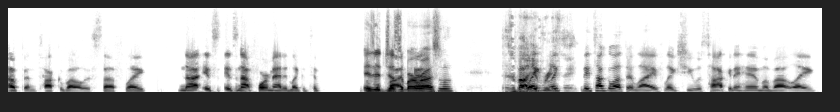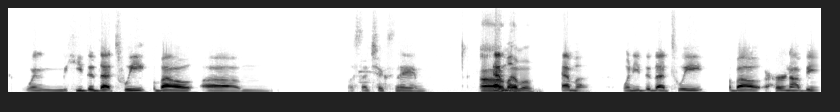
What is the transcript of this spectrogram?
up and talk about all this stuff. Like not it's it's not formatted like a typical. Is it just about wrestling? It's about like, everything. Like, they talk about their life. Like she was talking to him about like when he did that tweet about um what's that chick's name? Um, Emma. Emma. Emma. When he did that tweet about her not being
